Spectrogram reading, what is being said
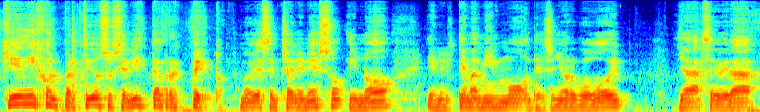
¿Qué dijo el Partido Socialista al respecto? Me voy a centrar en eso y no en el tema mismo del señor Godoy. Ya se verá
